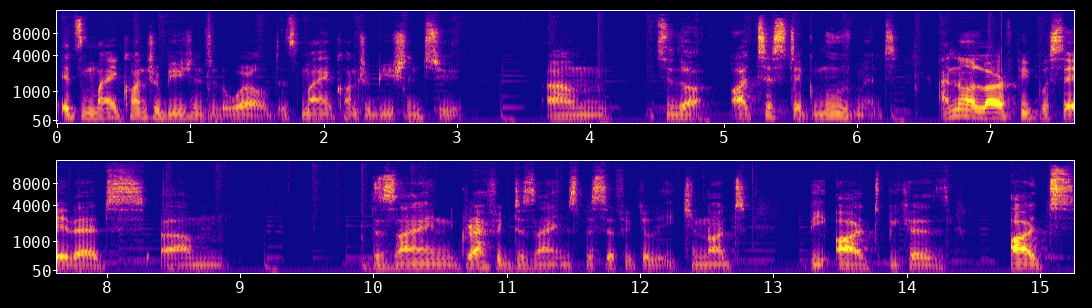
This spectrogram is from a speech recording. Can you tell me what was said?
it's my contribution to the world. It's my contribution to um, to the artistic movement. I know a lot of people say that um, design, graphic design specifically, cannot be art because art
